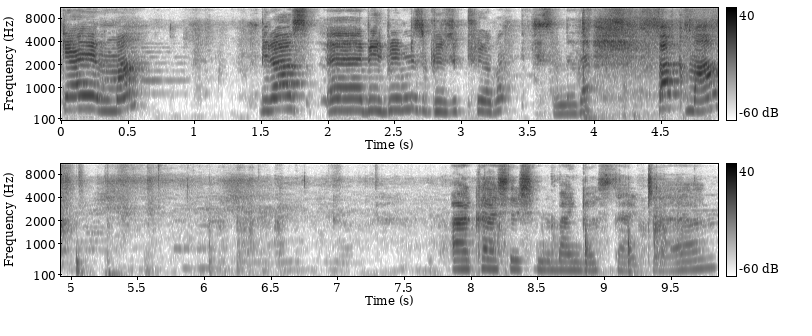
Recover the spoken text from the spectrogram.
gel yanıma. Biraz e, birbirimiz gözüküyor bak ikisinde de. Bakma. Arkadaşlar şimdi ben göstereceğim.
